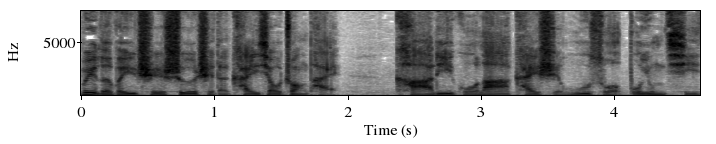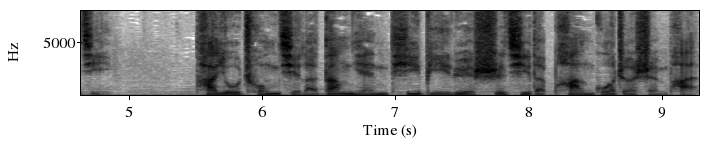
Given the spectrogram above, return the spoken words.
为了维持奢侈的开销状态，卡利古拉开始无所不用其极。他又重启了当年提比略时期的叛国者审判，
